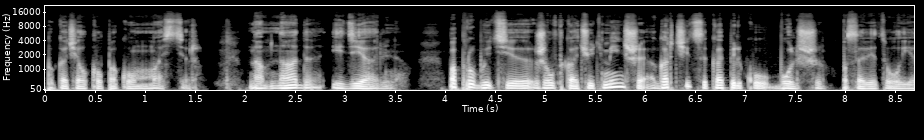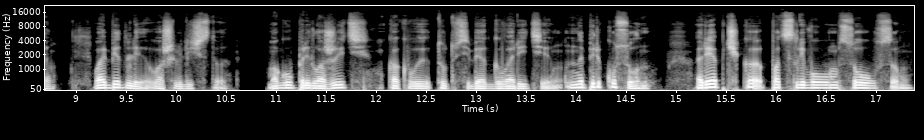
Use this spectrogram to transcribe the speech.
покачал колпаком мастер. Нам надо идеально. Попробуйте желтка чуть меньше, а горчицы капельку больше, посоветовал я. Вы обедали, Ваше Величество? Могу предложить, как вы тут у себя говорите, на перекусон репчика под сливовым соусом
